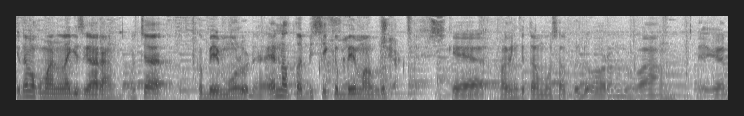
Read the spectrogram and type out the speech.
Kita mau ke mana lagi sekarang? Ocha ke B mulu dah. Enak tapi sih ke B mah bro. Kayak paling ketemu satu dua orang doang ya kan?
